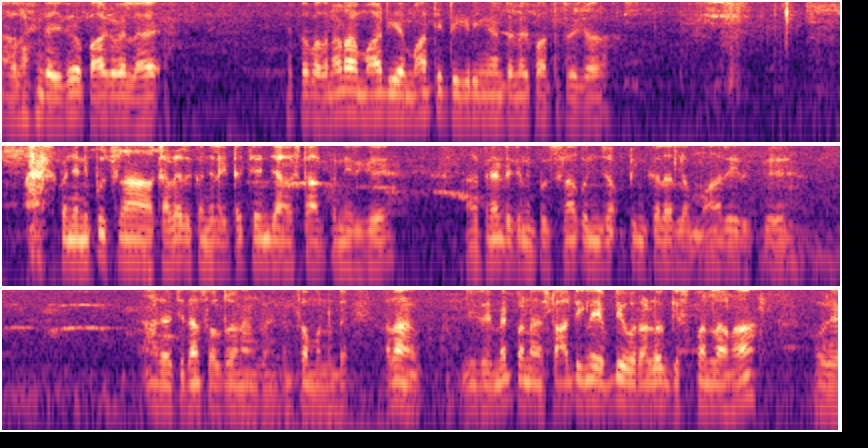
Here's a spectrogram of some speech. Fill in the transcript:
அதெல்லாம் இந்த இதுவை பார்க்கவே இல்லை. இப்போ பார்த்தனாடா மாடியை மாற்றிட்டு இருக்கிறீங்கன்ற மாதிரி பார்த்துட்டு இருக்கா. கொஞ்சம் நிப்புல்ஸ்லாம் கலர் கொஞ்சம் லைட்டாக சேஞ்ச் ஆக ஸ்டார்ட் பண்ணியிருக்கு. அந்த பின்னாடி இருக்க நிப்புல்ஸ்லாம் கொஞ்சம் பிங்க் கலரில் மாறி இருக்குது அதை வச்சு தான் சொல்கிறேன் நாங்கள் கொஞ்சம் கன்ஃபார்ம் பண்ணிட்டு அதான் இது மேட் பண்ண ஸ்டார்டிங்கில் எப்படி ஓரளவு கெஸ் பண்ணலான்னா ஒரு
